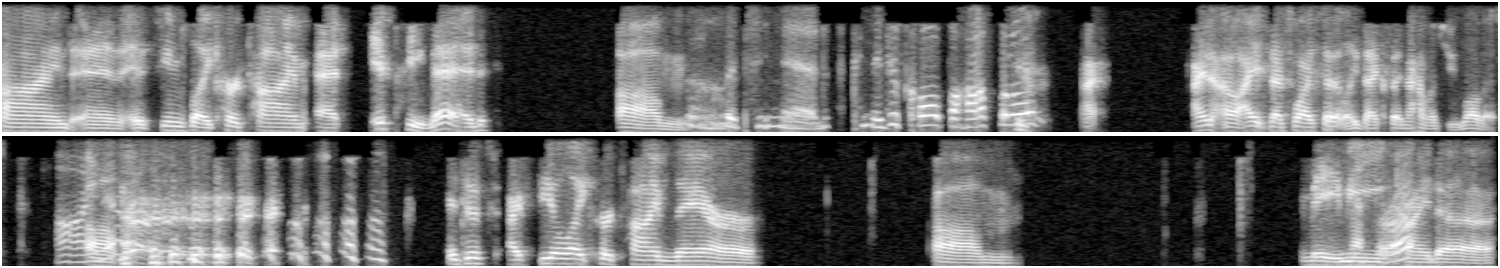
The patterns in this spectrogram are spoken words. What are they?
kind, and it seems like her time at Ipsy Med, um, Lipsy Med. Can they just call it the hospital? I know, I that's why I said it like that because I know how much you love it. I Um, know. it just I feel like her time there um maybe Mess her up? kind of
